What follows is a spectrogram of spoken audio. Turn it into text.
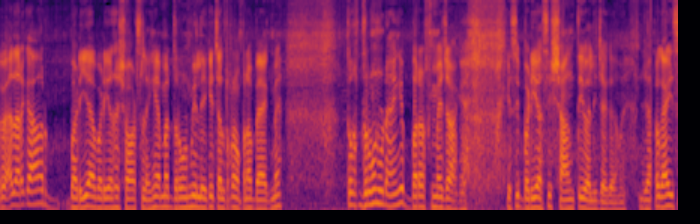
वेदर का और बढ़िया बढ़िया से शॉट्स लेंगे। मैं ड्रोन भी लेके चल रहा हूँ अपना बैग में। तो ड्रोन उड़ाएँगे बर्फ़ में जाके, किसी बढ़िया सी शांति वाली जगह में। तो guys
